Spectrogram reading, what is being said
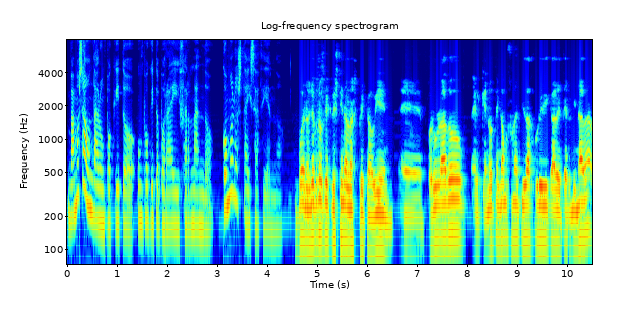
Vamos a ahondar un poquito, un poquito por ahí, Fernando. ¿Cómo lo estáis haciendo? Bueno, yo creo que Cristina lo ha explicado bien. Eh, por un lado, el que no tengamos una entidad jurídica determinada,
